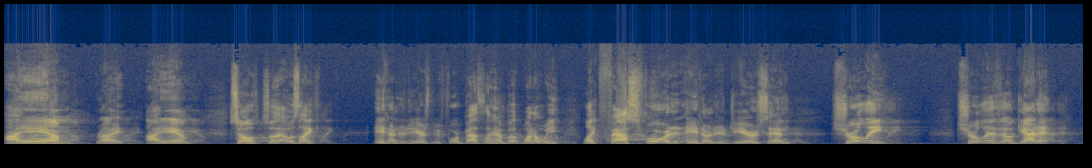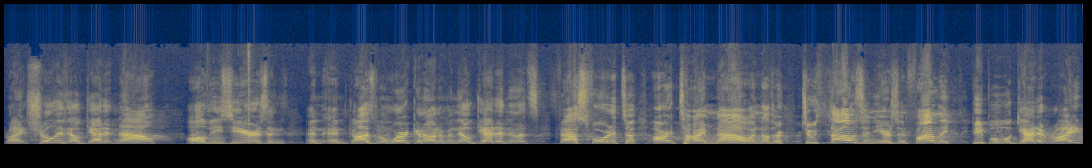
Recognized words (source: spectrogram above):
I am, right? I am. So, so that was like 800 years before Bethlehem, but why don't we like fast forward it 800 years and surely, surely they'll get it, right? Surely they'll get it now, all these years, and, and, and God's been working on them and they'll get it. And let's fast forward it to our time now, another 2,000 years, and finally people will get it, right?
